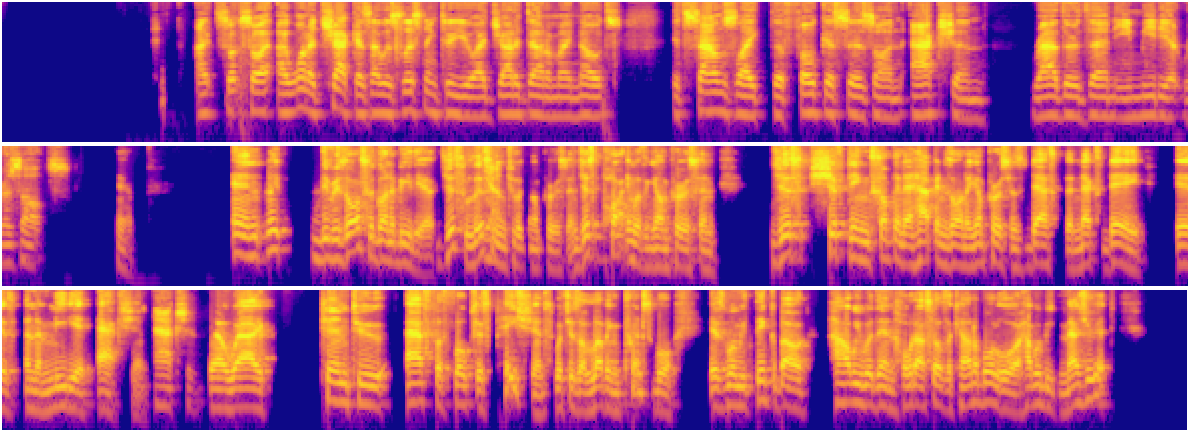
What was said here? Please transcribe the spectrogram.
I, so, so I, I want to check as I was listening to you. I jotted down in my notes. It sounds like the focus is on action rather than immediate results. Yeah, and the results are going to be there. Just listening yeah. to a young person, just partnering with a young person, just shifting something that happens on a young person's desk the next day is an immediate action. Action. Now, where I tend to ask for folks is patience, which is a loving principle, is when we think about how we would then hold ourselves accountable or how would we measure it.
